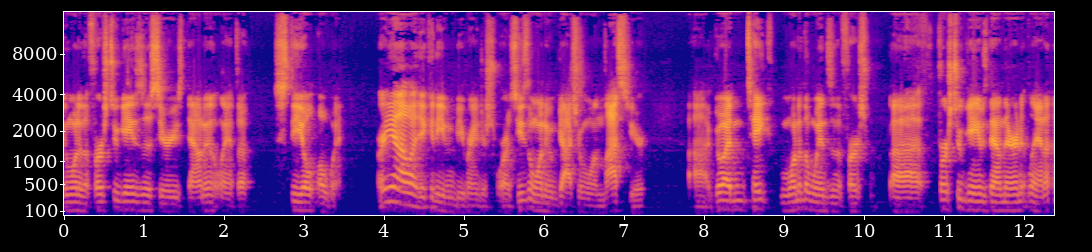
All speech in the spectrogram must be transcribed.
in one of the first two games of the series down in Atlanta, steal a win. Or, you know, it could even be Ranger Suarez. He's the one who got you one last year. Uh, go ahead and take one of the wins in the first uh, first two games down there in Atlanta.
